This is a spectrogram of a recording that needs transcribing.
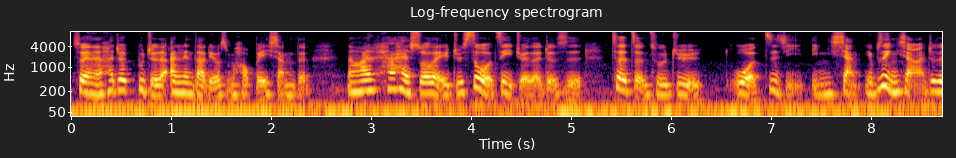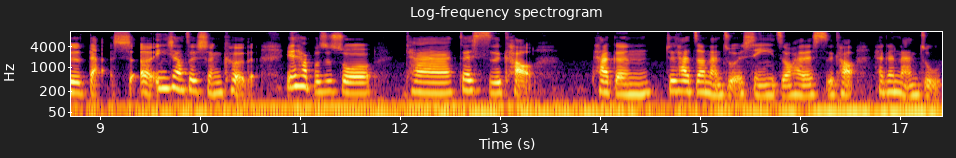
所以呢，她就不觉得暗恋到底有什么好悲伤的。然后她还说了一句，是我自己觉得就是这整出剧。我自己影响也不是影响啊，就是打呃印象最深刻的，因为他不是说他在思考他跟就是他知道男主的心意之后，他在思考他跟男主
